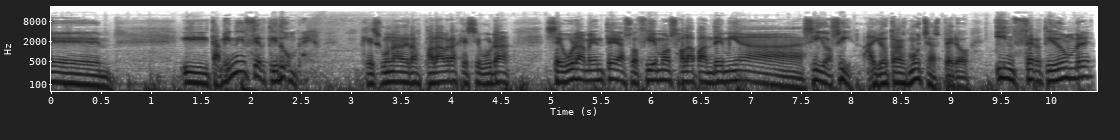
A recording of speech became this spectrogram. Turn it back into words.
eh, y también de incertidumbre que es una de las palabras que segura, seguramente asociemos a la pandemia sí o sí. Hay otras muchas, pero incertidumbre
